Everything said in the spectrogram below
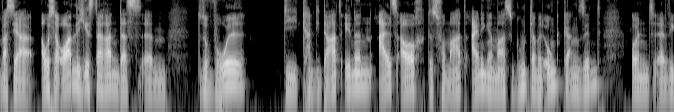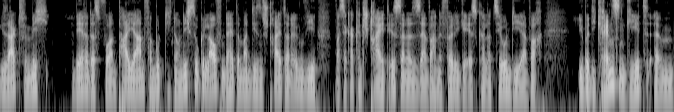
was ja außerordentlich ist daran, dass ähm, sowohl die KandidatInnen als auch das Format einigermaßen gut damit umgegangen sind. Und äh, wie gesagt, für mich wäre das vor ein paar Jahren vermutlich noch nicht so gelaufen. Da hätte man diesen Streit dann irgendwie, was ja gar kein Streit ist, sondern es ist einfach eine völlige Eskalation, die einfach über die Grenzen geht, ähm,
